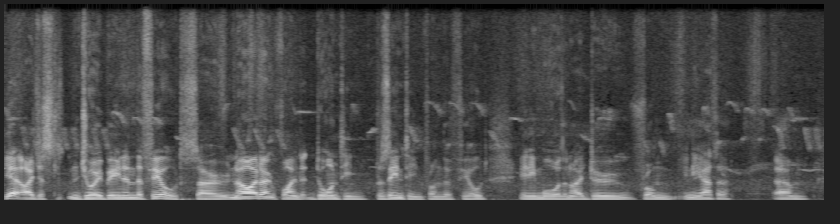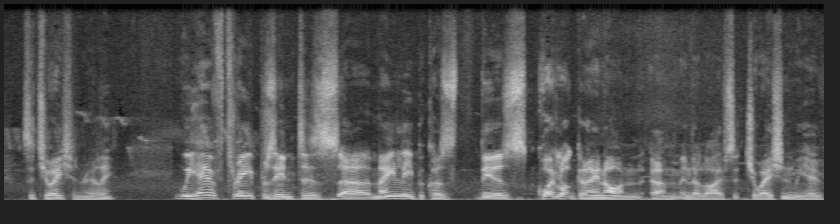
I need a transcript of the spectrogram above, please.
yeah, I just enjoy being in the field. So no, I don't find it daunting presenting from the field any more than I do from any other um, situation, really. We have three presenters uh, mainly because there's quite a lot going on um, in the live situation. We have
